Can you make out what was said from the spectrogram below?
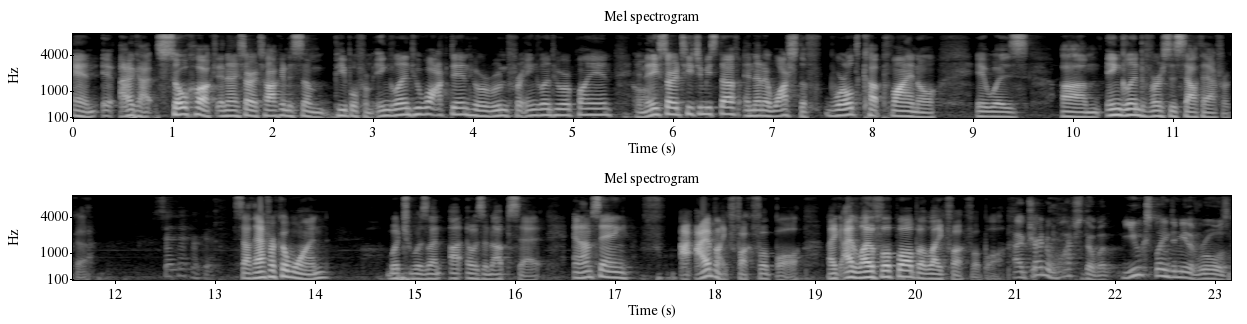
And it, I got so hooked and I started talking to some people from England who walked in who were rooting for England who were playing and they started teaching me stuff and then I watched the World Cup final. It was um, England versus South Africa. South Africa. South Africa won, which was an uh, it was an upset. And I'm saying f- I, I'm like fuck football. Like I love football, but like fuck football. I tried to watch it though, but you explained to me the rules.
